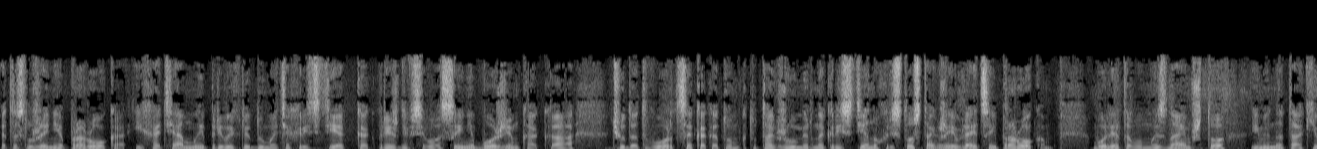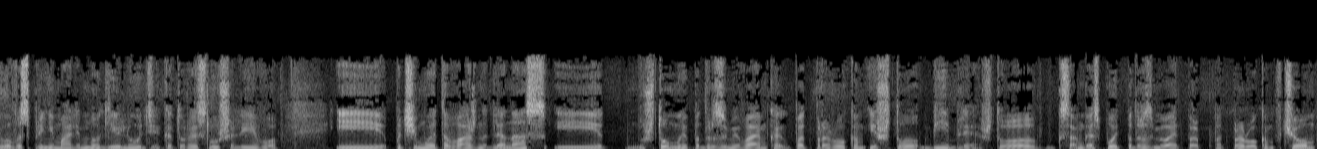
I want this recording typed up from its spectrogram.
это служение пророка. И хотя мы привыкли думать о Христе как прежде всего о Сыне Божьем, как о чудотворце, как о том, кто также умер на кресте, но Христос также является и пророком. Более того, мы знаем, что именно так его воспринимали многие люди, которые слушали его. И почему это важно для нас, и что мы подразумеваем как под пророком, и что Библия, что сам Господь подразумевает под пророком, в чем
